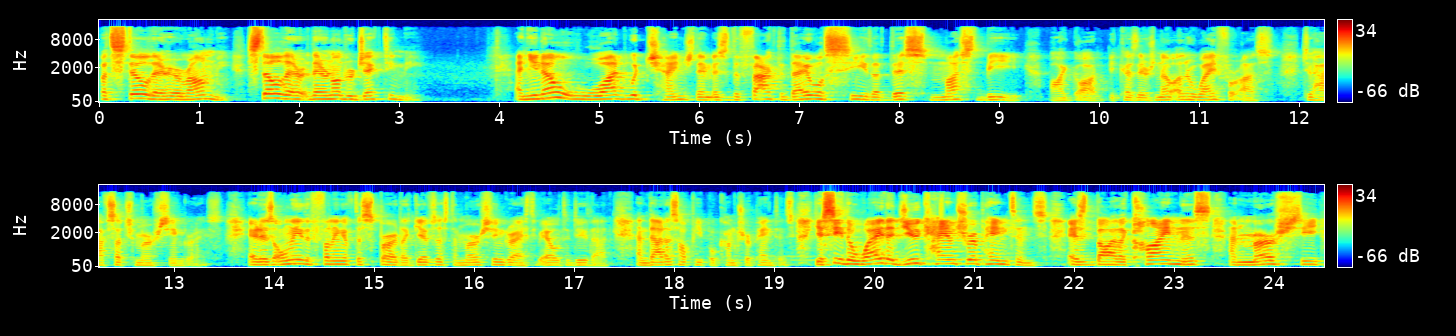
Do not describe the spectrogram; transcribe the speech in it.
but still they're around me. Still they're, they're not rejecting me. And you know what would change them is the fact that they will see that this must be by God because there's no other way for us to have such mercy and grace. It is only the filling of the Spirit that gives us the mercy and grace to be able to do that. And that is how people come to repentance. You see, the way that you came to repentance is by the kindness and mercy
